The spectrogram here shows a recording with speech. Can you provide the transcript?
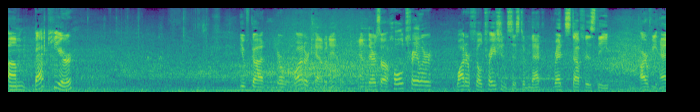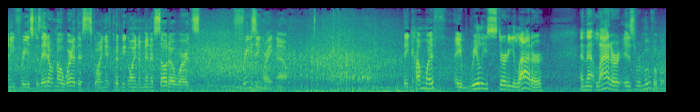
Um, back here, you've got your water cabinet, and there's a whole trailer water filtration system. That red stuff is the RV antifreeze because they don't know where this is going. It could be going to Minnesota where it's freezing right now. They come with a really sturdy ladder and that ladder is removable.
